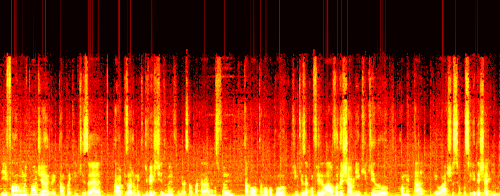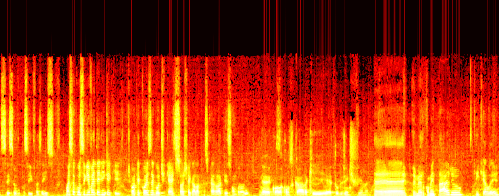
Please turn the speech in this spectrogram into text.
e falando muito mal de Angra. Então, pra quem quiser, tá um episódio muito divertido, né? Foi engraçado pra caralho, mas foi. Tá bom, tá bom pra pôr. Quem quiser conferir lá, eu vou deixar o link aqui no comentário, eu acho, se eu conseguir deixar link. Não sei se eu vou conseguir fazer isso. Mas se eu conseguir, vai ter link aqui. De qualquer coisa, é Goldcat, só chegar lá com os caras lá que eles são brother. É, cola com os caras que é tudo gente fina. É. Primeiro comentário, quem quer ler?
